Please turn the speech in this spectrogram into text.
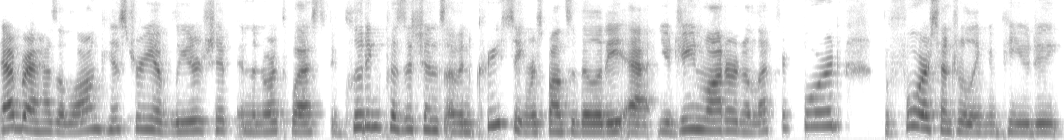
Deborah has a long history of leadership in the Northwest, including positions of increasing responsibility at Eugene Water and Electric Board before Central Lincoln PUD,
